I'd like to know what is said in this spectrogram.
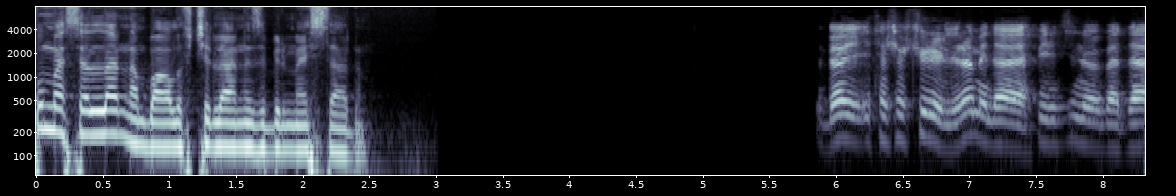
bu məsələlərlə bağlı fikirlərinizi bilmək istərdim. Bəli, təşəkkür edirəm. Elə birinci növbədə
